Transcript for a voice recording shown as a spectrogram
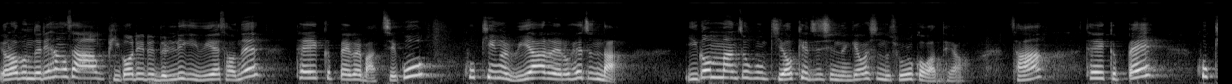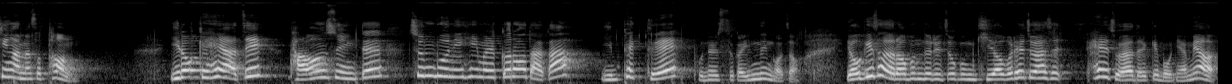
여러분들이 항상 비거리를 늘리기 위해서는 테이크백을 마치고 코킹을 위아래로 해준다. 이것만 조금 기억해 주시는 게 훨씬 더 좋을 것 같아요. 자, 테이크 백, 코킹하면서 턴. 이렇게 해야지 다운스윙 때 충분히 힘을 끌어다가 임팩트에 보낼 수가 있는 거죠. 여기서 여러분들이 조금 기억을 해줘야, 해줘야 될 게 뭐냐면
